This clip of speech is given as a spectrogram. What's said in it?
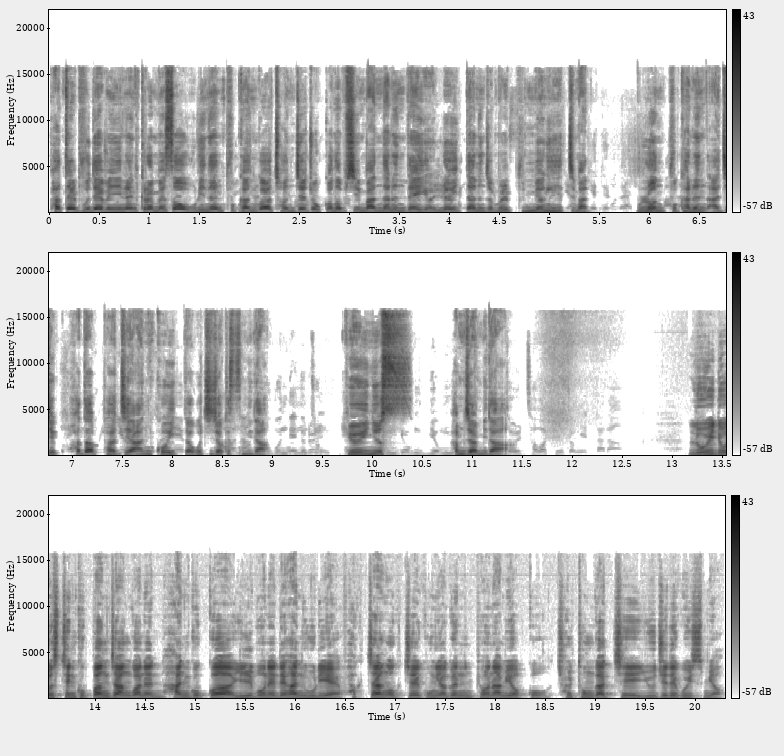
파텔 부대변인은 그러면서 우리는 북한과 전제 조건 없이 만나는 데 열려 있다는 점을 분명히 했지만 물론 북한은 아직 화답하지 않고 있다고 지적했습니다. VOA 뉴스 함지하입니다. 로이드 오스틴 국방장관은 한국과 일본에 대한 우리의 확장 억제 공약은 변함이 없고 철통같이 유지되고 있으며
